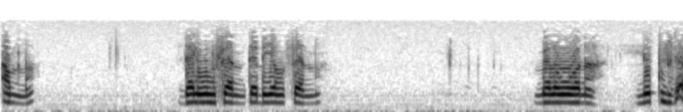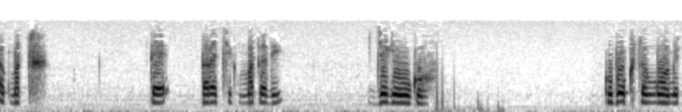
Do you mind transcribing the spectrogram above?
am na fenn te du yem fenn. Melowoo na lépp lu di ak mat te dara ci matadi jegewu ko. Ku bokkut ak moom it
